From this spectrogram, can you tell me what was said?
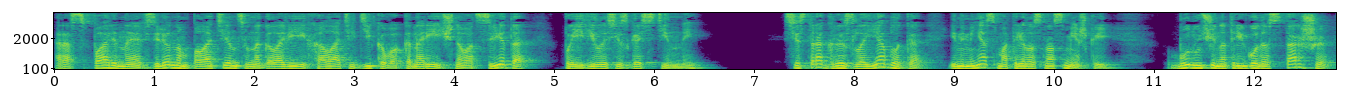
распаренная в зеленом полотенце на голове и халате дикого канареечного цвета, появилась из гостиной. Сестра грызла яблоко и на меня смотрела с насмешкой. Будучи на три года старше,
